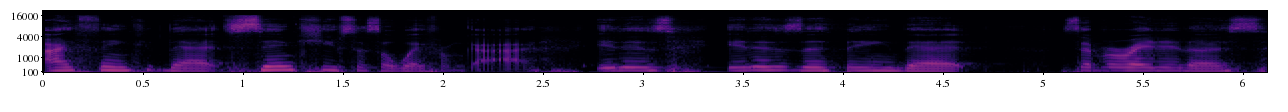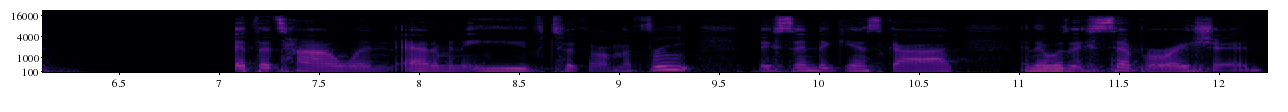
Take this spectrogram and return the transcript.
I think that sin keeps us away from God. It is it is the thing that separated us at the time when Adam and Eve took on the fruit. They sinned against God and there was a separation.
